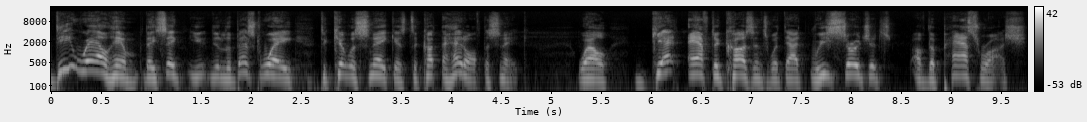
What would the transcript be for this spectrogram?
Derail him. They say you, the best way to kill a snake is to cut the head off the snake. Well, get after Cousins with that resurgence of the pass rush.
